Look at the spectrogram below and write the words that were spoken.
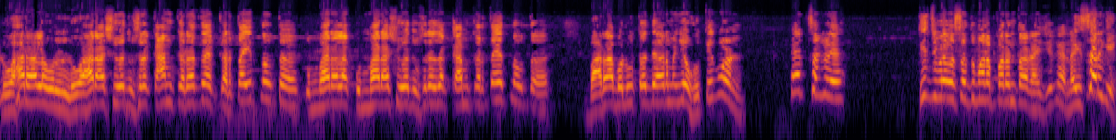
लोहाराला लोहाराशिवाय दुसरं काम करत करता येत नव्हतं. कुंभाराला कुंभाराशिवाय दुसरं काम करता येत नव्हतं. बारा बलुतद्यावर म्हणजे होते कोण? हेच सगळे. तीच व्यवस्था तुम्हाला पर्यंत आणायची का? नैसर्गिक.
